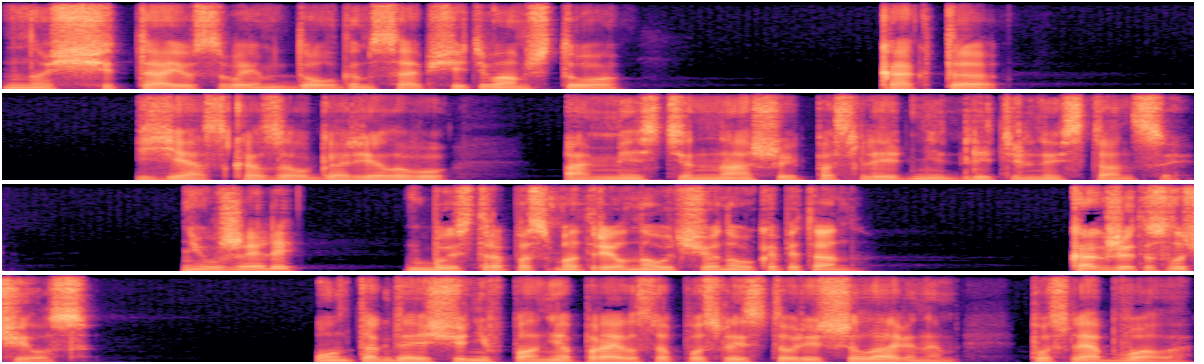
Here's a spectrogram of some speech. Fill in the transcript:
но считаю своим долгом сообщить вам, что... Как-то... Я сказал Горелову о месте нашей последней длительной станции. Неужели? Быстро посмотрел на ученого капитан. Как же это случилось? Он тогда еще не вполне оправился после истории с Шилавиным — после обвала.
